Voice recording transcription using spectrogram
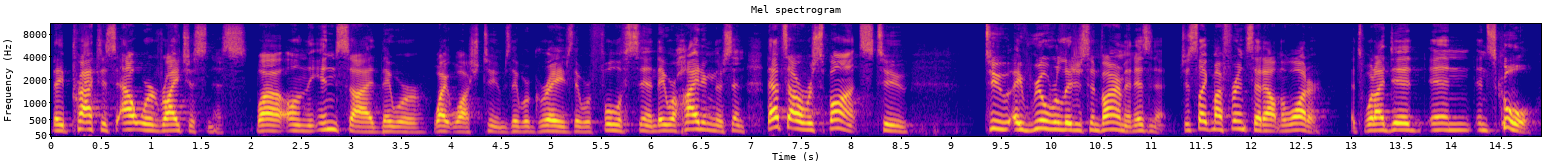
they practiced outward righteousness, while on the inside they were whitewashed tombs, they were graves, they were full of sin, they were hiding their sin. That's our response to, to a real religious environment, isn't it? Just like my friend said out in the water. That's what I did in, in school.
